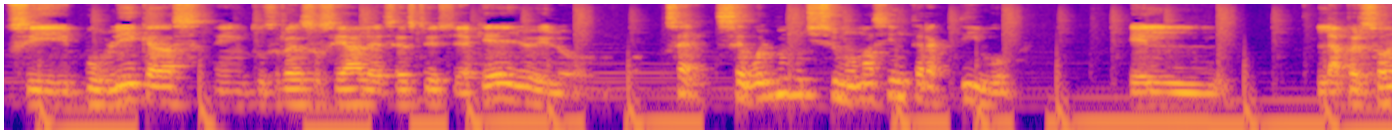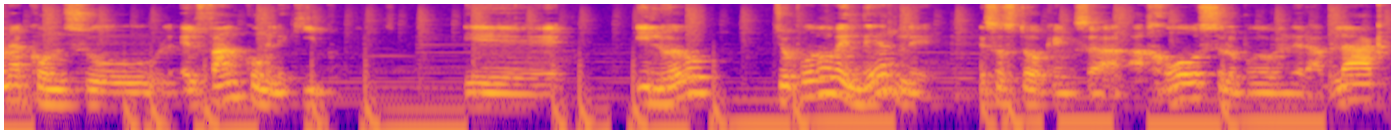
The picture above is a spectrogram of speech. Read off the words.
si publicas en tus redes sociales esto y aquello. Y lo, o sea, se vuelve muchísimo más interactivo el, la persona con su, el fan con el equipo. Eh, y luego yo puedo venderle esos tokens a, a Host, lo puedo vender a Black,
